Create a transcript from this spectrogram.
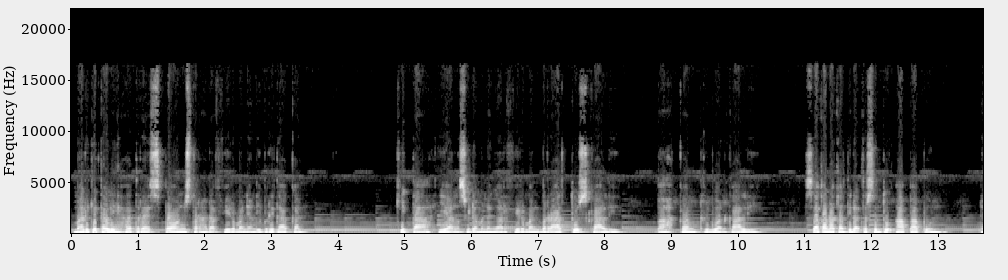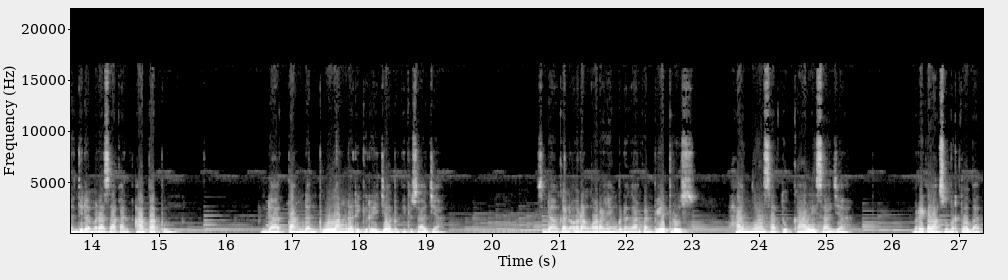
Mari kita lihat respons terhadap firman yang diberitakan. Kita yang sudah mendengar firman beratus kali, bahkan ribuan kali, seakan-akan tidak tersentuh apa pun dan tidak merasakan apa pun. Datang dan pulang dari gereja begitu saja. Sedangkan orang-orang yang mendengarkan Petrus hanya satu kali saja. Mereka langsung bertobat.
